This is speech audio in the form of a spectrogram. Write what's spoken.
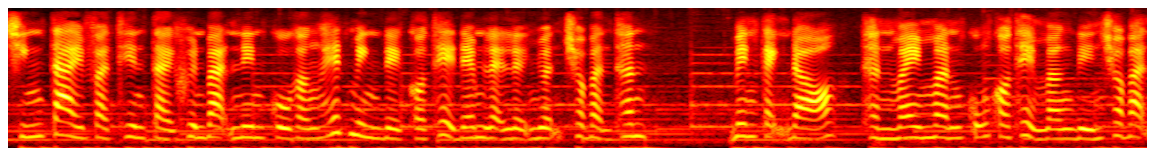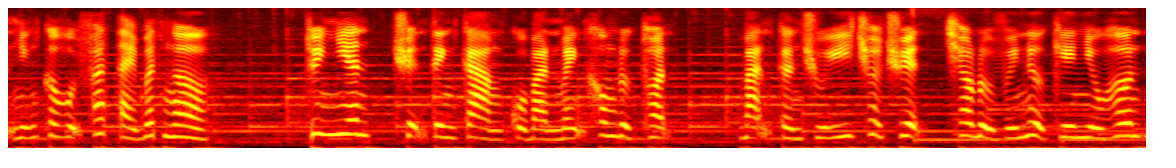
Chính tài và thiên tài khuyên bạn nên cố gắng hết mình để có thể đem lại lợi nhuận cho bản thân. Bên cạnh đó, thần may mắn cũng có thể mang đến cho bạn những cơ hội phát tài bất ngờ. Tuy nhiên, chuyện tình cảm của bản mệnh không được thuận, bạn cần chú ý trò chuyện, trao đổi với nửa kia nhiều hơn,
